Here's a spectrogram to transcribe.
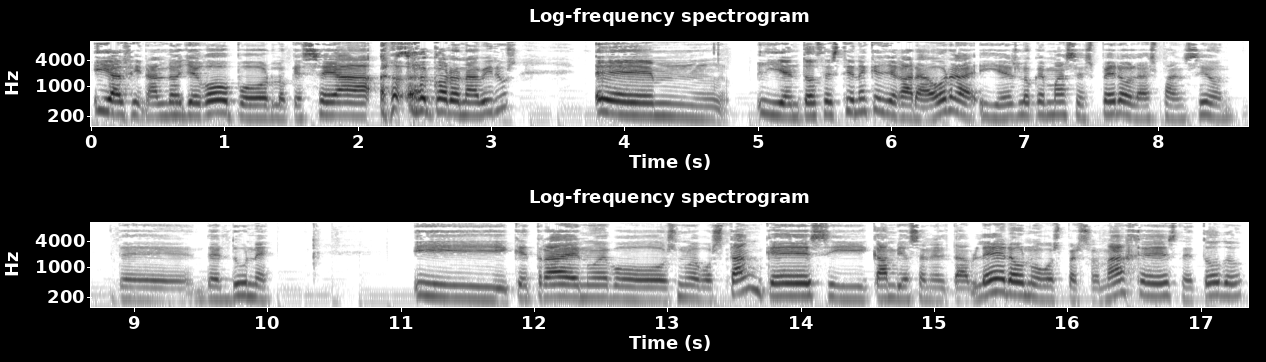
y al final no llegó por lo que sea coronavirus. Eh, y entonces tiene que llegar ahora, y es lo que más espero, la expansión de- del Dune. Y que trae nuevos, nuevos tanques y cambios en el tablero, nuevos personajes, de todo.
